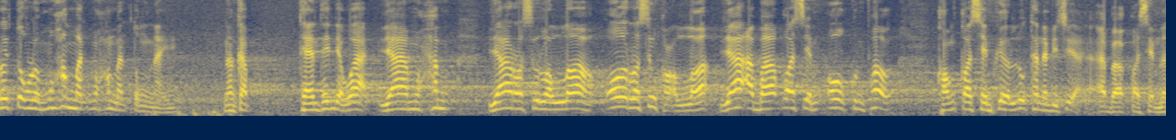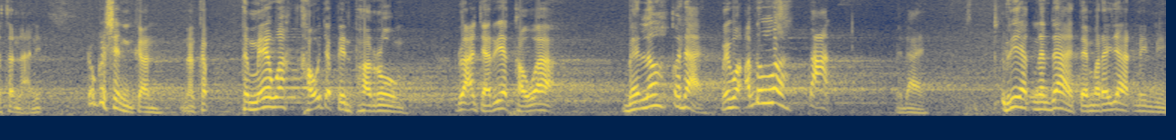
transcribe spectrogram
โดยตรงเลยมุฮัมมัดมุฮัมมัดตรงไหนนะครับ แทนที่จะว่ายามุฮัมยารอสูลลลอฮ์โอ้รอสูลของอัลลอฮ์ยาอับากอเซมโอ้คุณพ่อของกอเซมคือลูกท่านนบีชื่ออับากอเซมลักษณะนี้เราก็เช่นกันนะครับถึงแม้ว่าเขาจะเป็นพาโรงเราอาจจะเรียกเขาว่าเบลโลก็ได้ ไม่ว่าอับดุลลอฮ์ตาไม่ได้ เรียกนั้นได้แต่มารยาทไม่มี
